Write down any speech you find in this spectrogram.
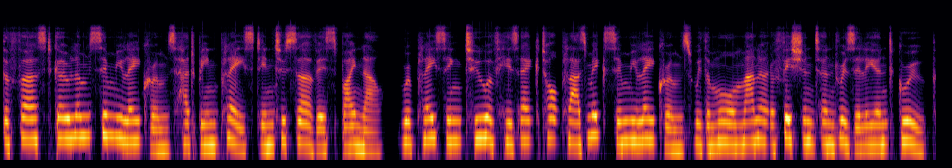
The first golem simulacrums had been placed into service by now, replacing two of his ectoplasmic simulacrums with a more mana-efficient and resilient group.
